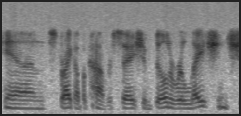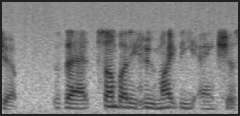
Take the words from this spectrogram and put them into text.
can strike up a conversation, build a relationship that somebody who might be anxious,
